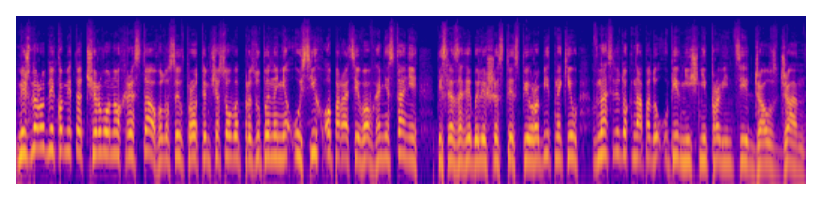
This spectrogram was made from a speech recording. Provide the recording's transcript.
Міжнародний комітет Червоного Хреста оголосив про тимчасове призупинення усіх операцій в Афганістані після загибелі шести співробітників внаслідок нападу у північній провінції Джаузджан.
